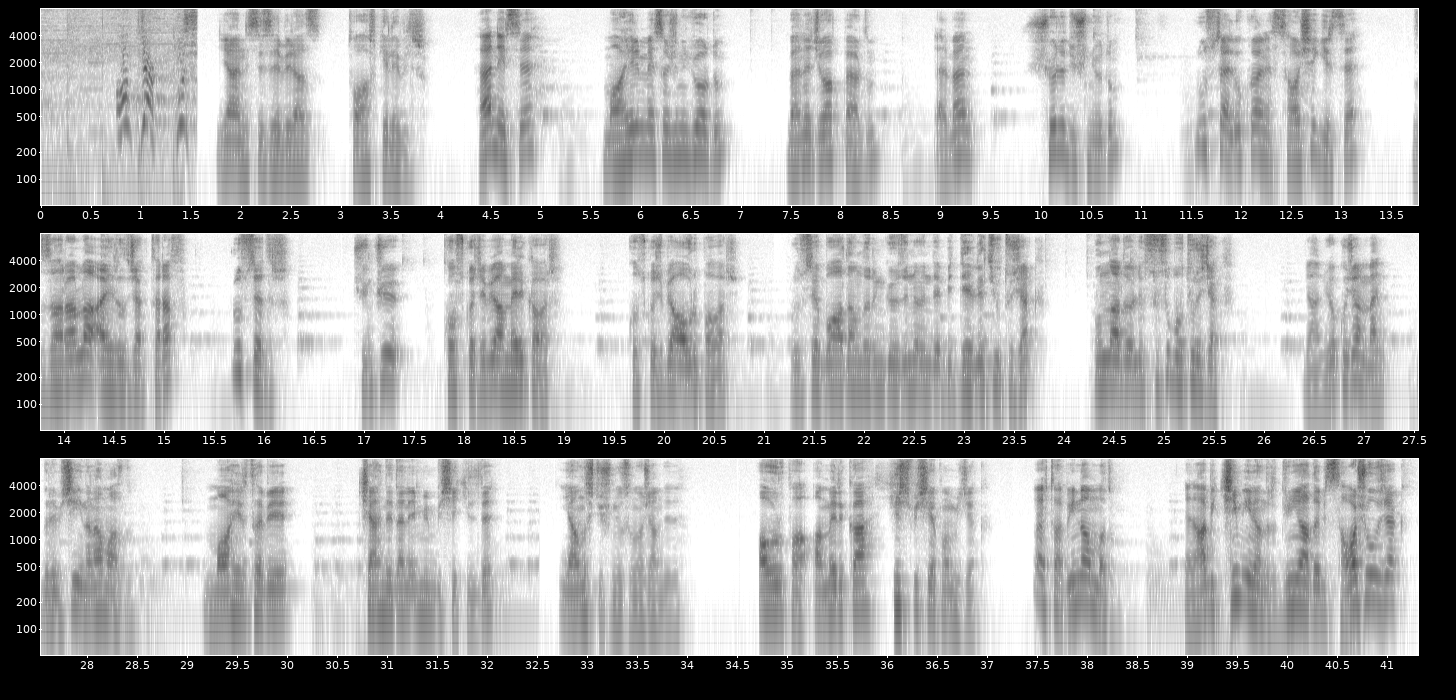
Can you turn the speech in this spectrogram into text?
Alçak. Yani size biraz tuhaf gelebilir. Her neyse Mahir'in mesajını gördüm. Ben de cevap verdim. Yani ben şöyle düşünüyordum. Rusya ile Ukrayna savaşa girse zararla ayrılacak taraf Rusya'dır. Çünkü koskoca bir Amerika var. Koskoca bir Avrupa var. Rusya bu adamların gözünün önünde bir devleti yutacak. Bunlar da öyle susup oturacak. Yani yok hocam ben böyle bir şey inanamazdım. Mahir tabi kendinden emin bir şekilde yanlış düşünüyorsun hocam dedi. Avrupa, Amerika hiçbir şey yapamayacak. Evet tabi inanmadım. Yani abi kim inanır? Dünyada bir savaş olacak.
